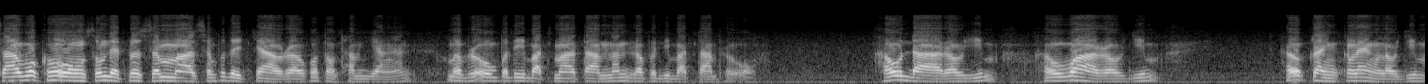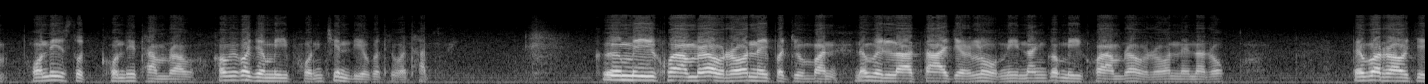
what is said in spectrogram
สาวกขององค์สมเด็จพระสัมมาสัมพุทธเจ้าเราก็ต้องทำอย่างนั้น เมื่อพระองค์ปฏิบัติมาตามนั้น เราปฏิบัติตามพระองค์ เขาด่าเรายิ้ม เขาว่าเรายิ้ม เขาแกล้งแกล้งเรายิ้มผลที่สุดคนที่ทำเรา เขาก็จะมีผลเช่นเดียวกับเทวทัต คือมีความเร่าร้อนในปัจจุบัน และเวลาตายจากโลกนี้นั้นก็มีความเร่าร้อนในนรก แต่ว่าเราจะ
